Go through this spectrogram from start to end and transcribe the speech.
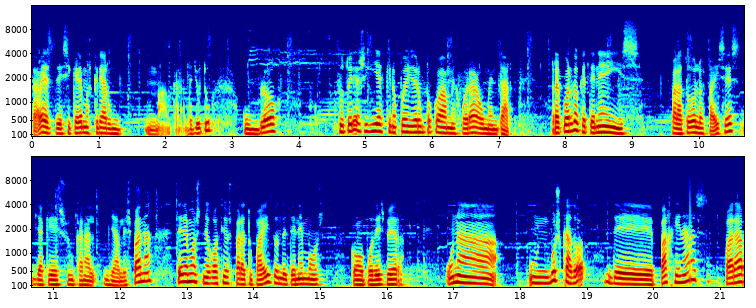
través, de si queremos crear un, canal de YouTube, un blog, tutoriales y guías que nos pueden ayudar un poco a mejorar, a aumentar. Recuerdo que tenéis para todos los países, ya que es un canal de habla hispana, tenemos negocios para tu país donde tenemos, como podéis ver, una, un buscador de páginas para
